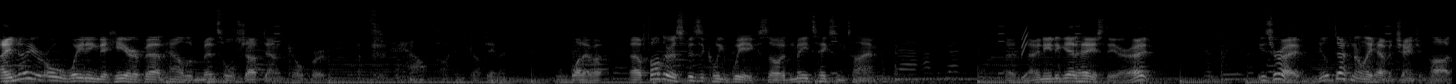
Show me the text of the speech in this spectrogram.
I know you're all waiting to hear about how the mental shutdown culprit. How fucking goddamn it. Whatever. Uh, father is physically weak, so it may take some time. Uh, no need to get hasty, alright? He's right. He'll definitely have a change of heart.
